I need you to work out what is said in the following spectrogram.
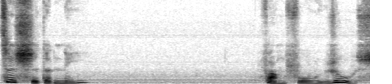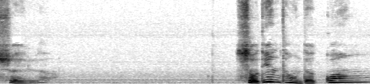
这时的你仿佛入睡了，手电筒的光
